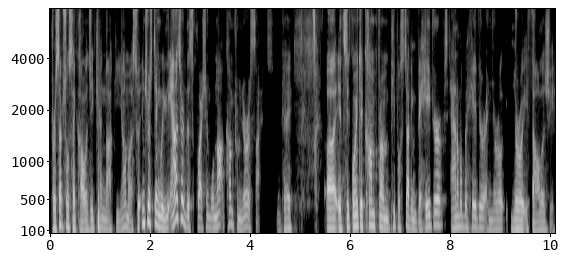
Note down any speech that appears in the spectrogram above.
perceptual psychology, Ken Nakayama. So interestingly, the answer to this question will not come from neuroscience, okay? Uh, it's going to come from people studying behavior, animal behavior, and neuro, neuroethology.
